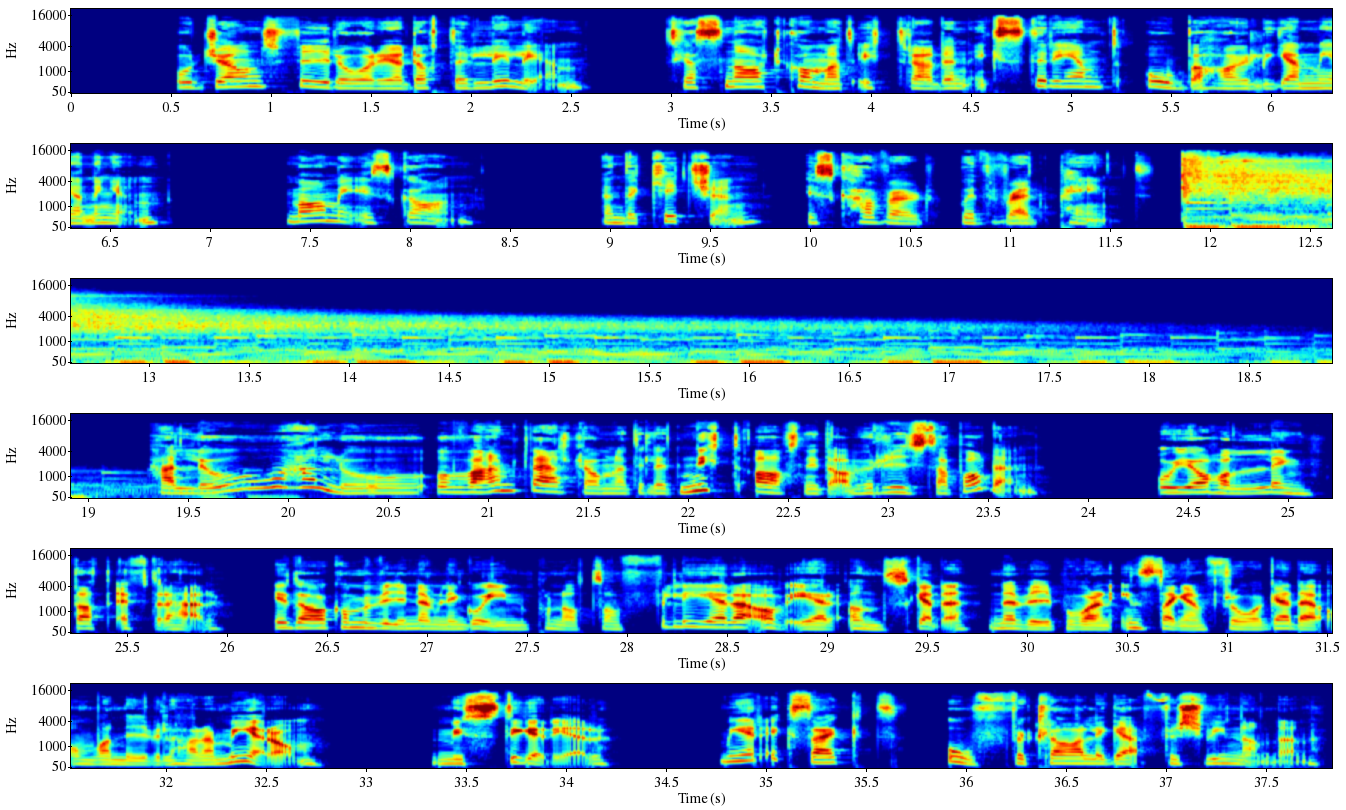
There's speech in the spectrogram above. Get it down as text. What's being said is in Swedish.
och Jones fyraåriga dotter Lillian ska snart komma att yttra den extremt obehagliga meningen Mommy is gone and the kitchen is covered with red paint. Hallå, hallå och varmt välkomna till ett nytt avsnitt av Rysapodden. Och jag har längtat efter det här. Idag kommer vi nämligen gå in på något som flera av er önskade när vi på vår Instagram frågade om vad ni vill höra mer om. Mysterier. Mer exakt, oförklarliga försvinnanden.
